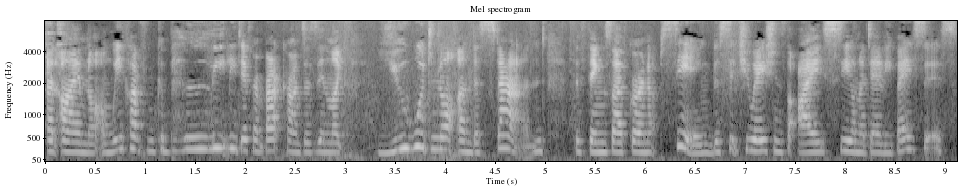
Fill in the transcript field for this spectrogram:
and I am not. And we come from completely different backgrounds, as in, like, you would not understand the things I've grown up seeing, the situations that I see on a daily basis.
